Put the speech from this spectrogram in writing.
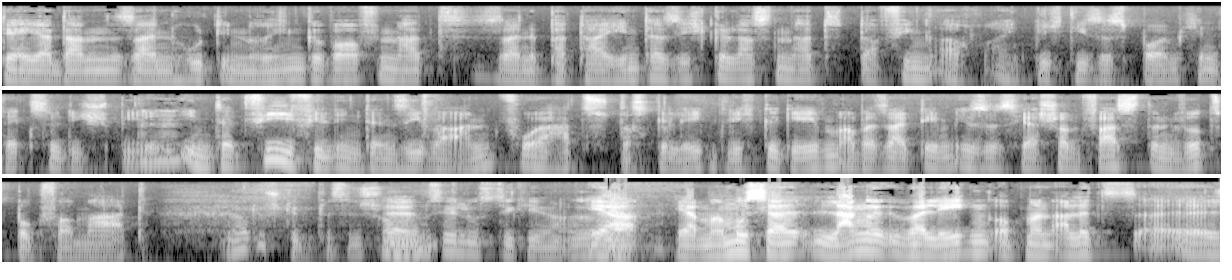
der ja dann seinen Hut in den Ring geworfen hat, seine Partei hinter sich gelassen hat, da fing auch eigentlich dieses Bäumchenwechsel die Spiel mhm. viel, viel intensiver an. Vorher hat es das gelegentlich gegeben, aber seitdem ist es ja schon fast ein Würzburg-Format. Ja, das stimmt. Das ist schon ähm, sehr lustig hier. Also ja, ja, man muss ja lange überlegen, ob man alle äh,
